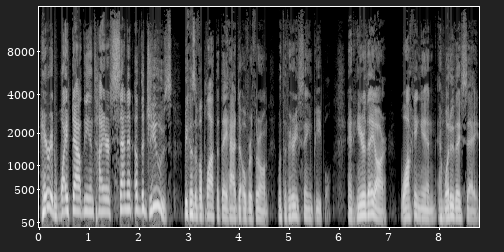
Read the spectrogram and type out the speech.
Herod wiped out the entire Senate of the Jews because of a plot that they had to overthrow him with the very same people. And here they are walking in, and what do they say?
